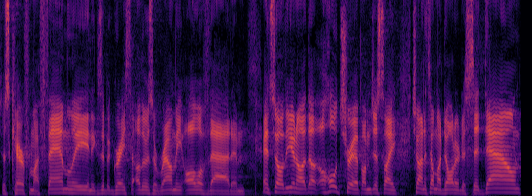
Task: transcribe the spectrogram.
just care for my family and exhibit grace to others around me, all of that. And, and so, you know, the, the, whole trip, I'm just like trying to tell my daughter to sit down.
